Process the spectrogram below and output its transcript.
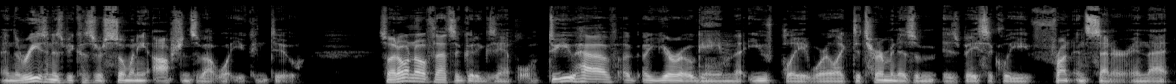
And the reason is because there's so many options about what you can do. So I don't know if that's a good example. Do you have a, a, Euro game that you've played where like determinism is basically front and center in that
